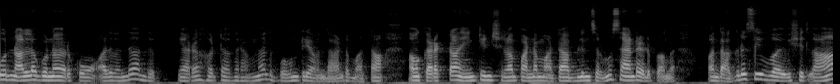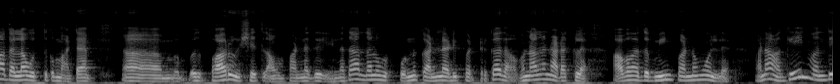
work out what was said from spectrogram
ஒரு நல்ல குணம் இருக்கும். அது வந்து அந்த யாராவது ஹர்ட் ஆகுறாங்கன்னா அந்த பவுண்டரி அவன் தாண்ட மாட்டான். அவன் கரெக்டாக இன்டென்ஷன்லாம் பண்ண மாட்டான் அப்படின்னு சொல்லும்போது சாண்டை எடுப்பாங்க. அந்த அக்ரஸிவ் விஷயத்தில் அதெல்லாம் ஒத்துக்க மாட்டேன். பாரு விஷயத்தில் அவன் பண்ணது. என்னதான் இருந்தாலும் ஒரு பொண்ணு கண்ணில் அடிபட்டிருக்கு அது அவனால் நடக்கலை. அவள் அதை மீன் பண்ணவும் இல்லை. ஆனால் அகெயின் வந்து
